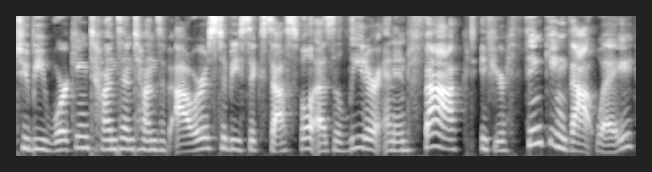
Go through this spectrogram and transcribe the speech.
to be working tons and tons of hours to be successful as a leader. And in fact, if you're thinking that way,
